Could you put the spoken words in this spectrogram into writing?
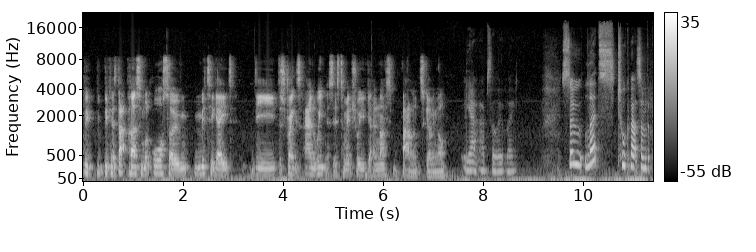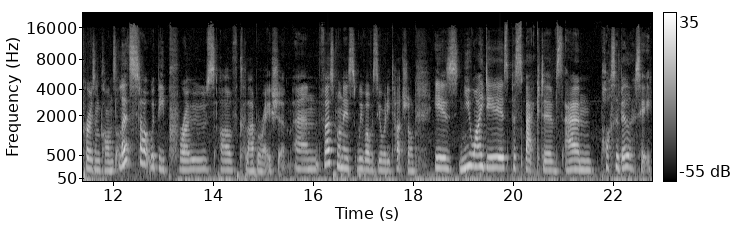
be, because that person will also mitigate the the strengths and weaknesses to make sure you get a nice balance going on. Yeah, absolutely. So let's talk about some of the pros and cons. Let's start with the pros of collaboration. And the first one is we've obviously already touched on is new ideas, perspectives, and possibility.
